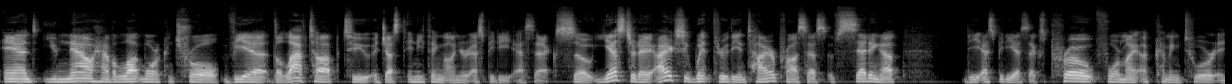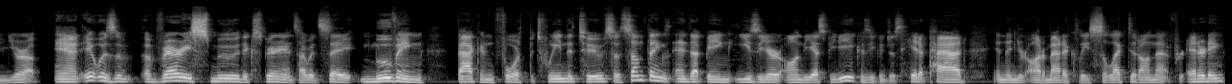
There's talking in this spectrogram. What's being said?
And you now have a lot more control via the laptop to adjust anything on your SPD SX. So yesterday, I actually went through the entire process of setting up the SPDSX Pro for my upcoming tour in Europe. And it was a, a, very smooth experience, I would say, moving back and forth between the two. So some things end up being easier on the SPD because you can just hit a pad and then you're automatically selected on that for editing.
